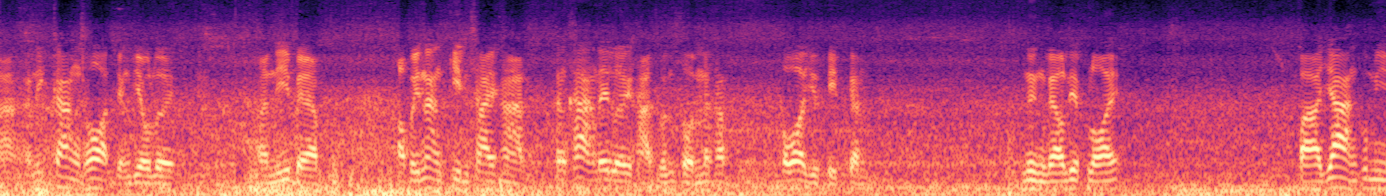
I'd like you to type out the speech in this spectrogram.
าอันนี้ก้างทอดอย่างเดียวเลย อันนี้แบบเอาไปนั่งกินชายหาดข้างๆได้เลยหาดสนๆนะครับ เพราะว่าอยู่ติดกันนึ่งแล้วเรียบร้อย ปลาย่างก็มี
